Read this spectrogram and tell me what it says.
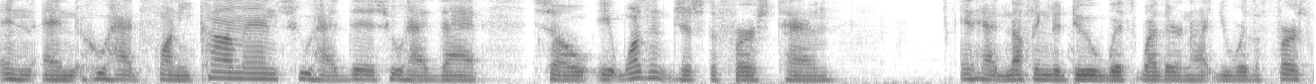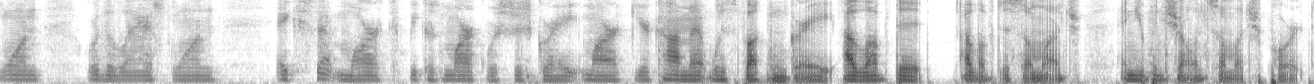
and and who had funny comments, who had this, who had that. So it wasn't just the first 10. It had nothing to do with whether or not you were the first one or the last one, except Mark, because Mark was just great. Mark, your comment was fucking great. I loved it. I loved it so much. And you've been showing so much support.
